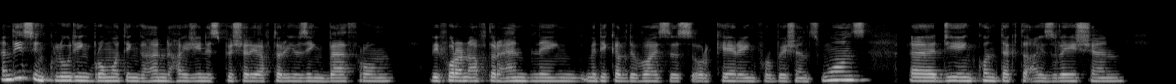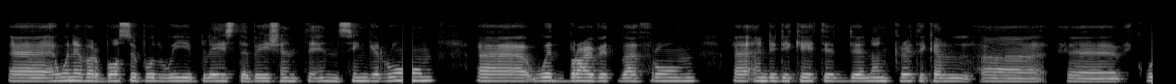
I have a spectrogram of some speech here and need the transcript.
and these including promoting hand hygiene, especially after using bathroom, before and after handling medical devices or caring for patients' wounds, uh, doing contact isolation. Uh, whenever possible, we place the patient in single room uh, with private bathroom uh, and dedicated uh, non-critical uh, equipment.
